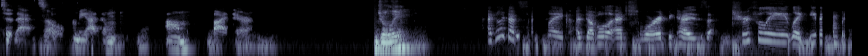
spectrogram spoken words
to that. So for me, I don't um buy there. Julie? I feel like that's like a double-edged sword because truthfully, like even companies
